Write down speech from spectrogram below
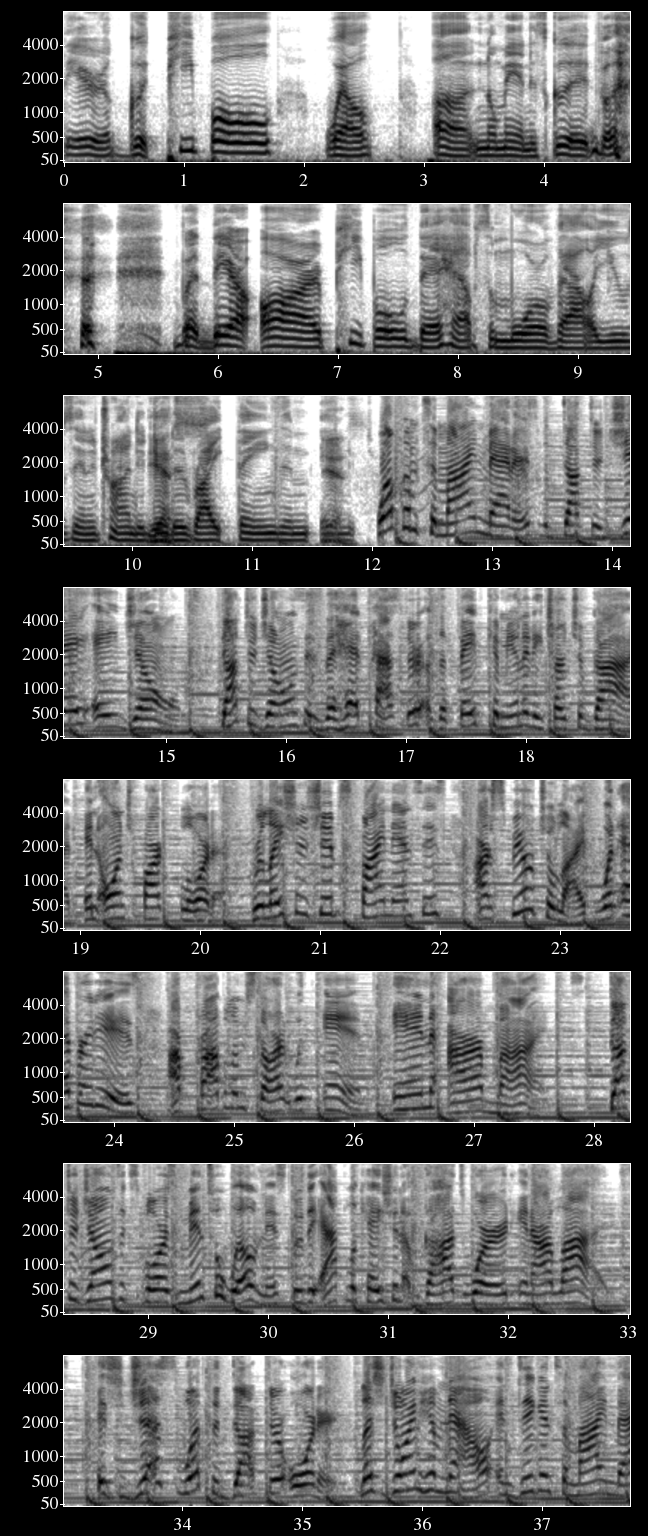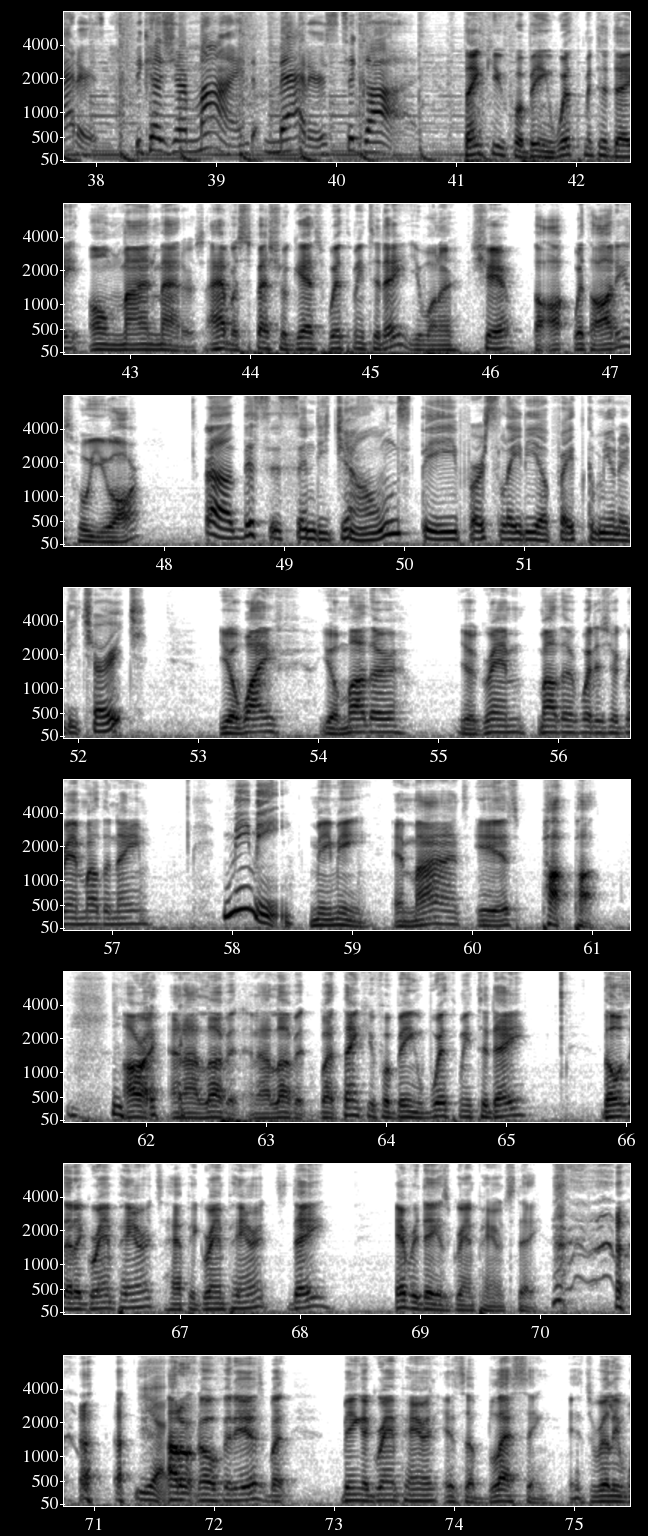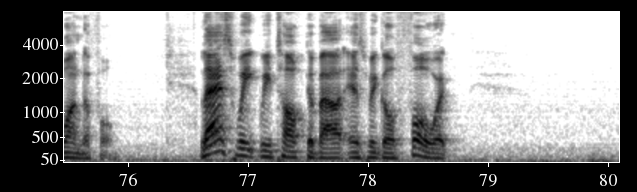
they're good people. Well, uh, no man is good, but but there are people that have some moral values and are trying to do Yes. the right things. And, and Yes. Welcome to Mind Matters with Dr. J.A. Jones. Dr. Jones is the head pastor of the Faith Community Church of God in Orange Park, Florida. Relationships, finances, our spiritual life, whatever it is, our problems start within, in our minds. Dr. Jones explores mental wellness through the application of God's Word in our lives. It's just what the doctor ordered. Let's join him now and dig into Mind Matters because your mind matters to God. Thank you for being with me today on Mind Matters. I have a special guest with me today. You want to share the, with the audience who you are? uh, this is Cindy Jones, the First Lady of Faith Community Church. Your wife, your mother, your grandmother. What is your grandmother name? Mimi. Mimi. And mine is Pop Pop. All right. And I love it. And I love it. But thank you for being with me today. Those that are grandparents, happy Grandparents Day. Every day is Grandparents Day. Yes. I don't know if it is, but being a grandparent is a blessing. It's really wonderful. Last week we talked about as we go forward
